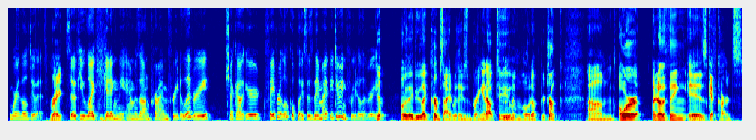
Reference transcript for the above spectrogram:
where they'll do it. right So if you like getting the Amazon Prime free delivery, check out your favorite local places. They might be doing free delivery. Yep. Or they do like curbside where they just bring it out to you and load up your trunk. Um, or another thing is gift cards.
